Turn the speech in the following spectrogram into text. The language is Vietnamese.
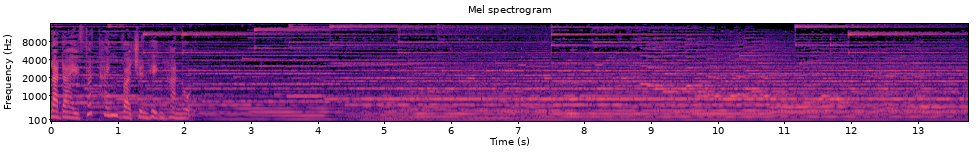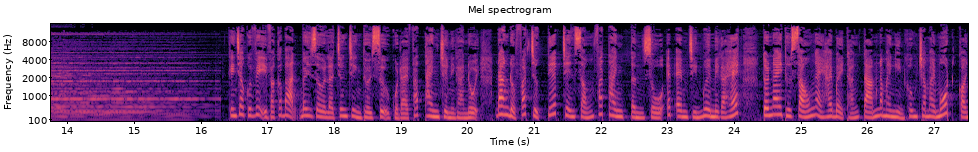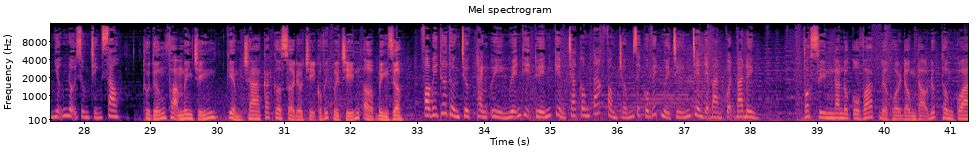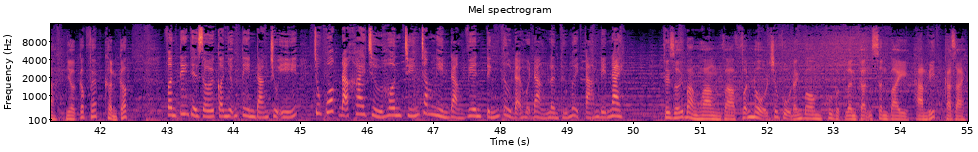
Là đài phát thanh và truyền hình Hà Nội. Kính chào quý vị và các bạn. Bây giờ là chương trình thời sự của Đài Phát thanh Truyền hình Hà Nội đang được phát trực tiếp trên sóng phát thanh tần số FM 90 MHz. Tối nay thứ sáu ngày 27 tháng 8 năm 2021 có những nội dung chính sau. Thủ tướng Phạm Minh Chính kiểm tra các cơ sở điều trị COVID-19 ở Bình Dương. Phó Bí thư Thường trực Thành ủy Nguyễn Thị Tuyến kiểm tra công tác phòng chống dịch COVID-19 trên địa bàn quận Ba Đình. Vaccine Nanocovax được Hội đồng Đạo đức thông qua nhờ cấp phép khẩn cấp. Phần tin thế giới có những tin đáng chú ý. Trung Quốc đã khai trừ hơn 900.000 đảng viên tính từ Đại hội Đảng lần thứ 18 đến nay. Thế giới bàng hoàng và phẫn nộ trước vụ đánh bom khu vực lân cận sân bay Hamid Karzai.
